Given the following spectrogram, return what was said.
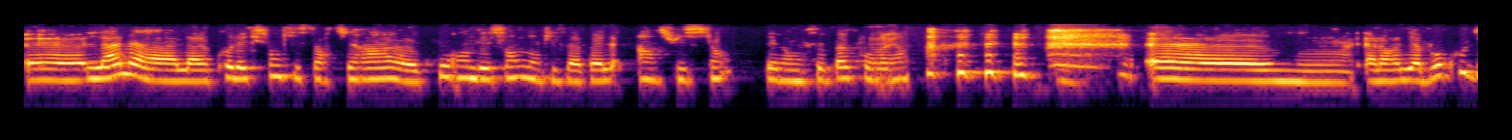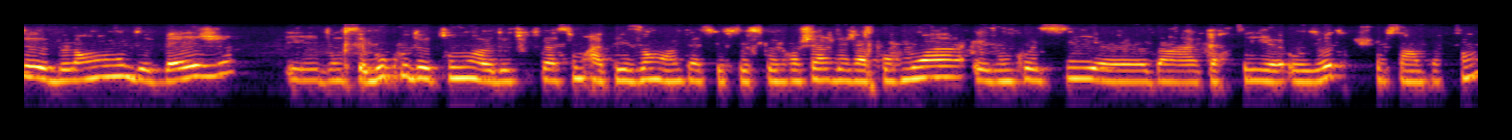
Là, la, collection qui sortira courant décembre, donc il s'appelle Intuition, et donc c'est pas pour rien. alors il y a beaucoup de blanc, de beige, et donc c'est beaucoup de tons de toute façon apaisants, hein, parce que c'est ce que je recherche déjà pour moi, et donc aussi ben, apporter aux autres. Je trouve ça important.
